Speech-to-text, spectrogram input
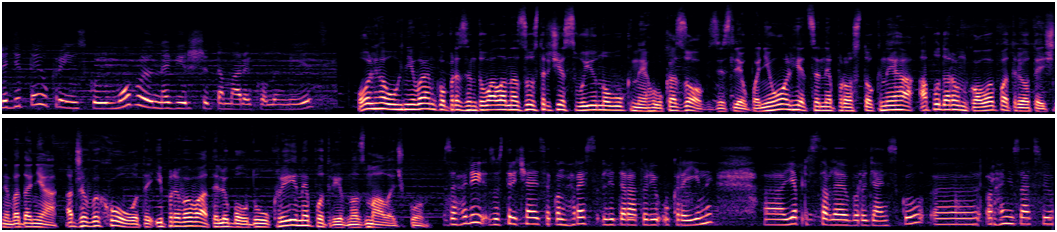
для дітей українською мовою на вірші Тамари Коломієць. Ольга Угнівенко презентувала на зустрічі свою нову книгу казок. Зі слів пані Ольги, це не просто книга, а подарункове патріотичне видання. Адже виховувати і прививати любов до України потрібно з маличку. Взагалі зустрічається Конгрес літераторів України. Е, Я представляю Бородянську е, організацію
